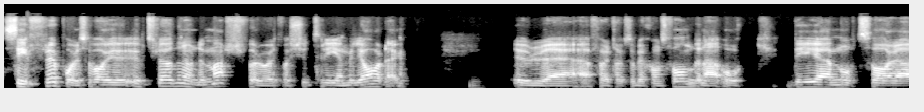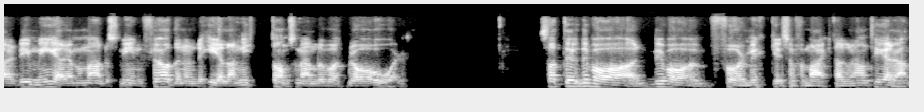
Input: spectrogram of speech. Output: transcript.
siffror på det så var ju utflödena under mars förra året var 23 miljarder ur eh, företagsobligationsfonderna och det motsvarar, det är mer än vad man hade som inflöden under hela 19 som ändå var ett bra år. Så att det, det, var, det var för mycket som för marknaden att hantera.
